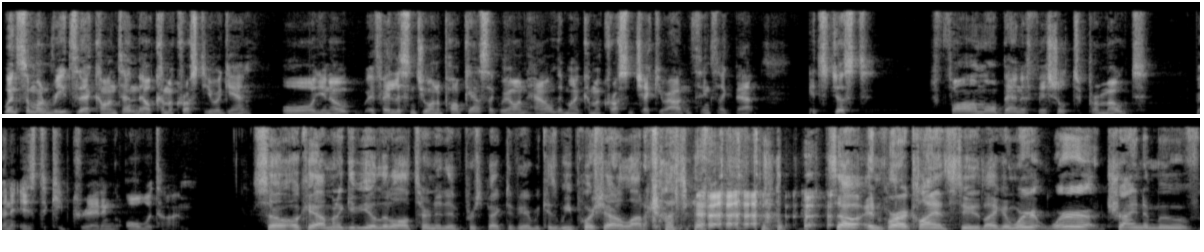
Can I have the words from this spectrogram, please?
when someone reads their content, they'll come across to you again. Or, you know, if they listen to you on a podcast like we're on now, they might come across and check you out and things like that. It's just far more beneficial to promote than it is to keep creating all the time. So, okay, I'm going to give you a little alternative perspective here because we push out a lot of content. so, and for our clients too, like, and we're we're trying to move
